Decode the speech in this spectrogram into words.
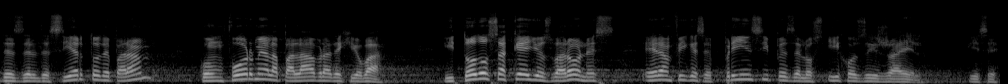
desde el desierto de Parán, conforme a la palabra de Jehová. Y todos aquellos varones eran, fíjese, príncipes de los hijos de Israel. Dice,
